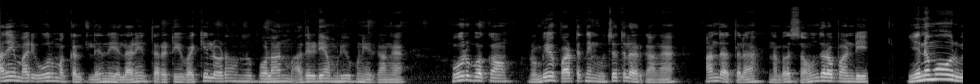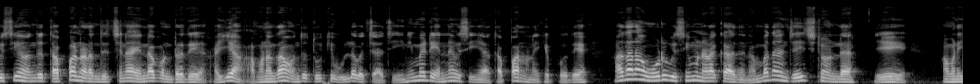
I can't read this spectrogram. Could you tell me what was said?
அதே மாதிரி ஊர் மக்கள்கிட்டலேருந்து எல்லாரையும் திரட்டி வக்கீலோட வந்து போகலான்னு அதிரடியாக முடிவு பண்ணியிருக்காங்க. ஒரு பக்கம் ரொம்ப பாட்டத்தின் உச்சத்தில் இருக்காங்க. அந்த இடத்துல நம்ம சவுந்தர பாண்டி என்னமோ ஒரு விஷயம் வந்து தப்பாக நடந்துச்சுன்னா என்ன பண்ணுறது ஐயா அவனை தான் வந்து தூக்கி உள்ளே வச்சாச்சு. இனிமேட்டு என்ன விஷயம்? தப்பாக நினைக்க போகுது. அதெல்லாம் ஒரு விஷயமும் நடக்காது. நம்ம தான் ஜெயிச்சிட்டோம்ல. ஏய் அவனை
